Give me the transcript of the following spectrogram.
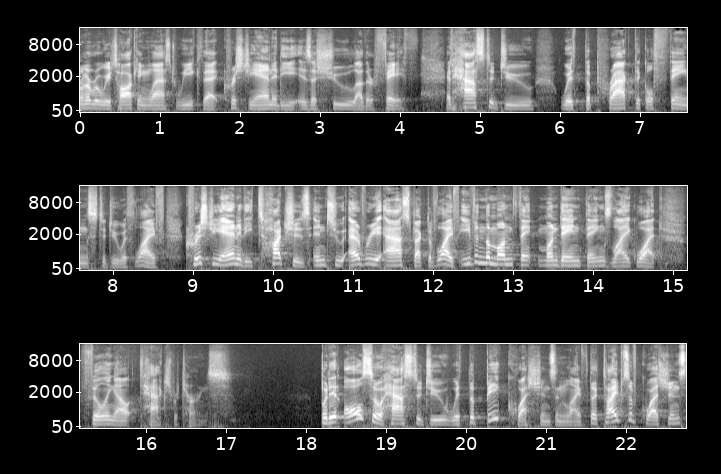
Remember, we were talking last week that Christianity is a shoe leather faith. It has to do with the practical things to do with life. Christianity touches into every aspect of life, even the mundane things like what? Filling out tax returns but it also has to do with the big questions in life, the types of questions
